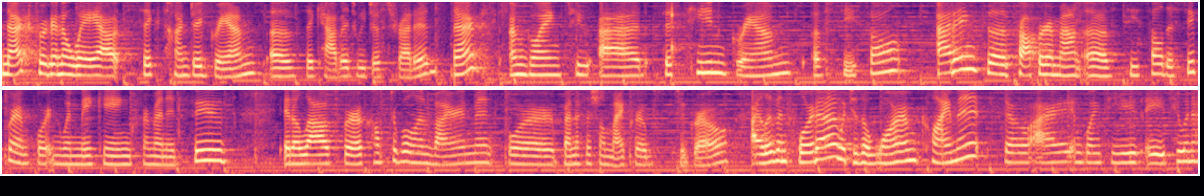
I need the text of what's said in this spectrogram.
Next, we're gonna weigh out 600 grams of the cabbage we just shredded. Next, I'm going to add 15 grams of sea salt. Adding the proper amount of sea salt is super important when making fermented foods it allows for a comfortable environment for beneficial microbes to grow. I live in Florida, which is a warm climate, so I am going to use a 2.5%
